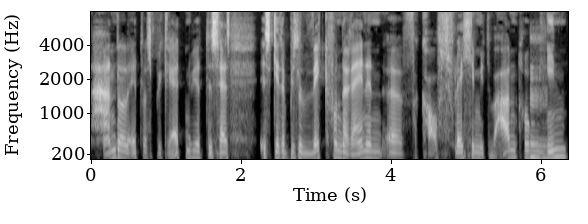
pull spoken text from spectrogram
Handel etwas begleiten wird. Das heißt, es geht ein bisschen weg von der reinen äh, Verkaufsfläche mit Warendruck mhm. hin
